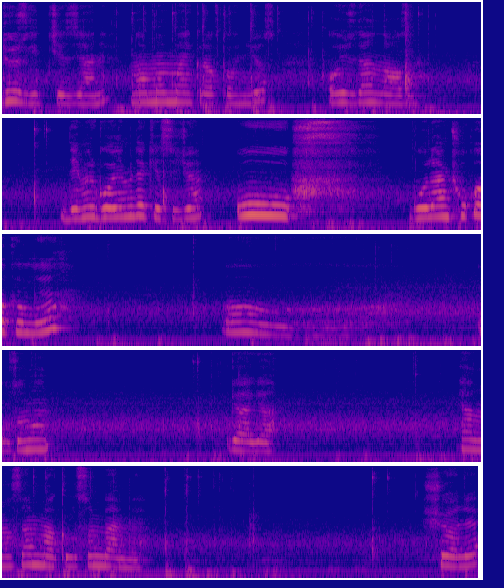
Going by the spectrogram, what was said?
düz gideceğiz yani. Normal Minecraft oynayacağız. O yüzden lazım. Demir golemi de keseceğim. Oo! Golem çok akıllı. Oo. O zaman gel gel. Gel lan sen mi akıllısın ben mi? Şöyle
